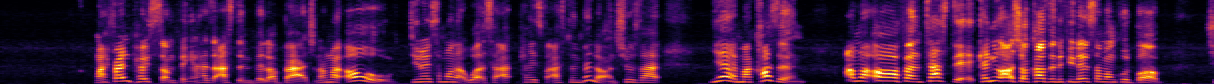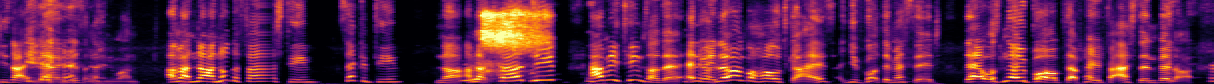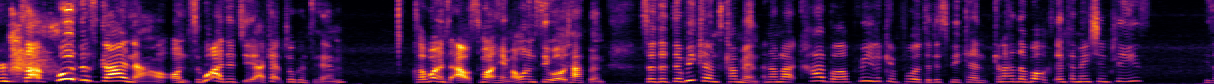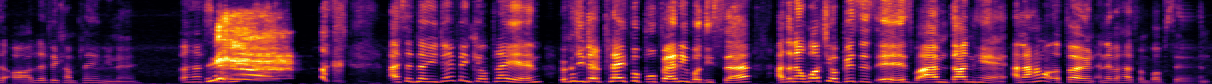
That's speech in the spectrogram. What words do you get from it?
my friend posts something and has an Aston Villa badge, and I'm like, "Oh, do you know someone that works at plays for Aston Villa?" And she was like, "Yeah, my cousin." I'm like, "Oh, fantastic! Can you ask your cousin if you know someone called Bob?" She's like, "No, he doesn't know anyone." I'm like, "No, not the first team, second team." No, I'm like, third team? How many teams are there? Anyway, lo and behold, guys, you've got the message. There was no Bob that played for Aston Villa. So I've called this guy now on. So what I did, yeah, I kept talking to him because I wanted to outsmart him. I wanted to see what would happen. So the, the weekend's coming, and I'm like, "Hi, Bob. Really looking forward to this weekend. Can I have the box information, please?" He's like, "Oh, I don't think I'm playing, you know." I said, I said, "No, you don't think you're playing because you don't play football for anybody, sir. I don't know what your business is, but I'm done here." And I hung up the phone and never heard from Bob since.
